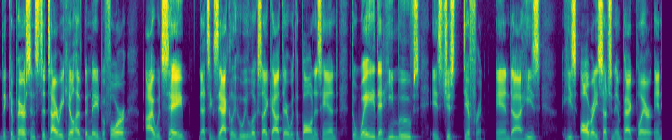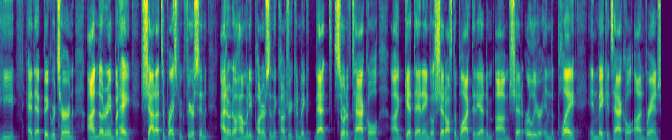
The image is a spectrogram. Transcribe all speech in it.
The comparisons to Tyreek Hill have been made before. I would say that's exactly who he looks like out there with the ball in his hand. The way that he moves is just different. And uh, he's he's already such an impact player, and he had that big return on Notre Dame. But hey, shout out to Bryce McFerson. I don't know how many punters in the country could make that sort of tackle, uh, get that angle, shed off the block that he had to um, shed earlier in the play, and make a tackle on Branch.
